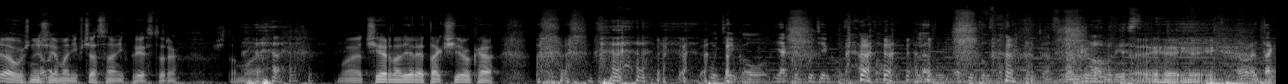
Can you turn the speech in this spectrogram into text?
ja už nežijem ani v čase, ani v priestore. Už tá moja, moja čierna diera je tak široká. utekol, Jakub utekol z hľadu. Ocitol sa v času a mimo priestor. Hej, hej, hej. Dobre, tak,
